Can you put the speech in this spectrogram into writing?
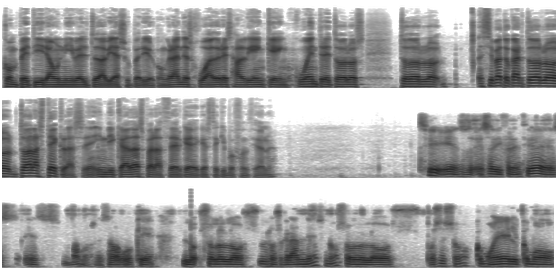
competir a un nivel todavía superior, con grandes jugadores, alguien que encuentre todos los, sepa tocar todos todas las teclas eh, indicadas para hacer que este equipo funcione. Sí, esa diferencia es, es, vamos, es algo que solo los, los grandes, ¿no? Solo los, pues eso, como él, como,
